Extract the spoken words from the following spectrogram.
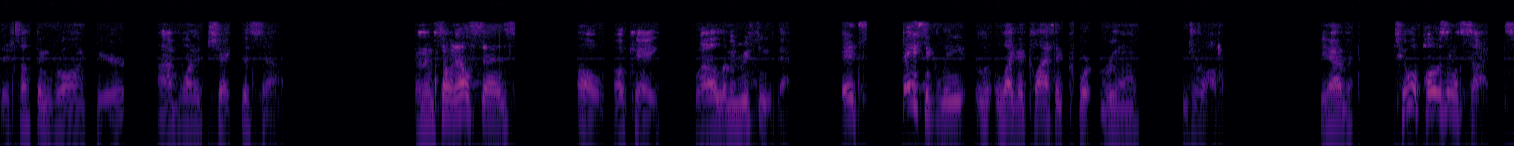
there's something wrong here. I want to check this out. And then someone else says, oh, okay, well, let me refute that. It's basically like a classic courtroom drama. You have two opposing sides.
